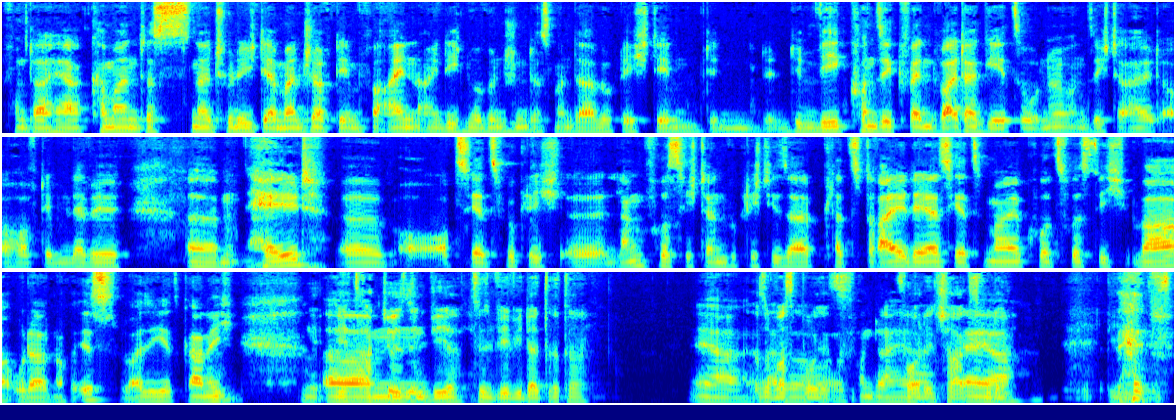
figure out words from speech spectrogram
von daher kann man das natürlich der Mannschaft, dem Verein eigentlich nur wünschen, dass man da wirklich den, den, den Weg konsequent weitergeht so ne und sich da halt auch auf dem Level ähm, hält. Äh, Ob es jetzt wirklich äh, langfristig dann wirklich dieser Platz drei, der es jetzt mal kurzfristig war oder noch ist, weiß ich jetzt gar nicht. Jetzt ähm, aktuell sind wir sind wir wieder Dritter. Ja, also, also was von daher, vor den Sharks ja, ja. Die, das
